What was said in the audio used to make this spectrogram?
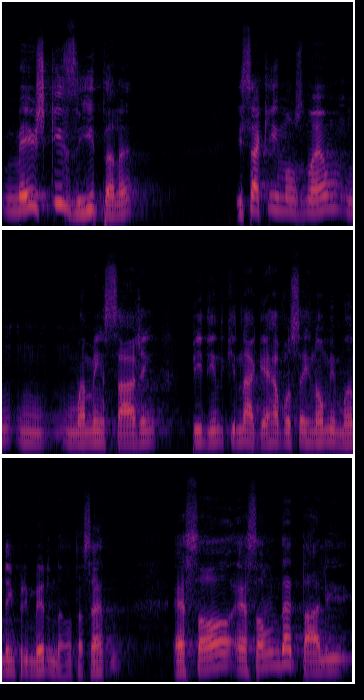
meio esquisita, né? Isso aqui, irmãos, não é um, um, uma mensagem pedindo que na guerra vocês não me mandem primeiro, não, tá certo? É só, é só um detalhe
